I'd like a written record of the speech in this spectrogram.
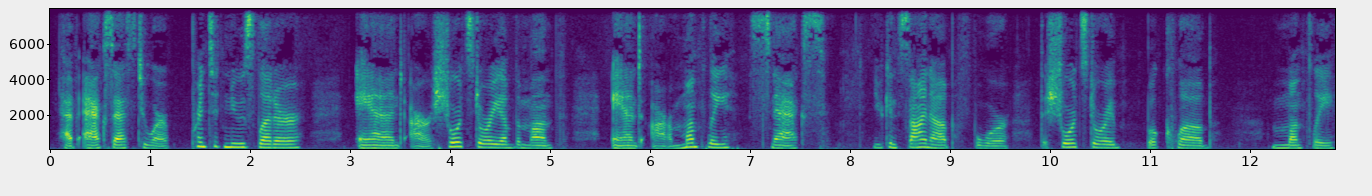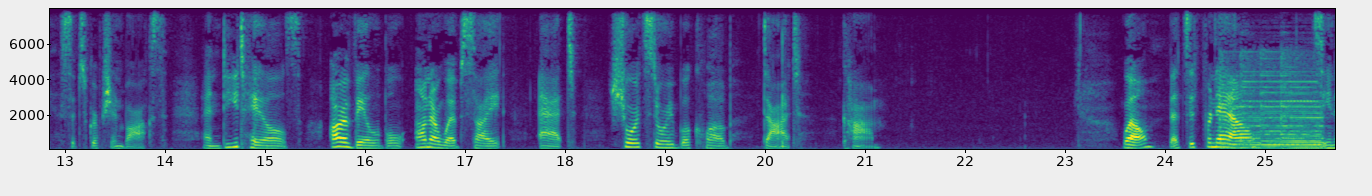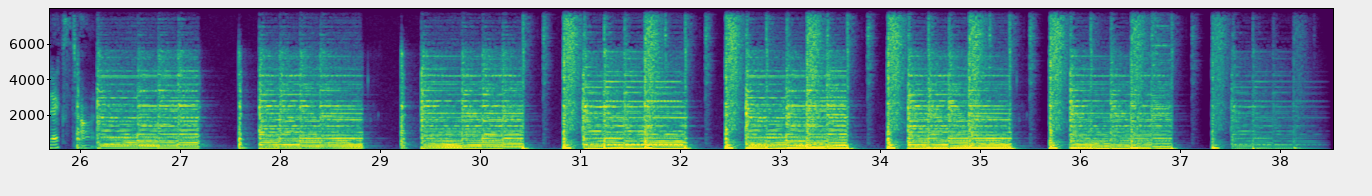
have access to our printed newsletter and our short story of the month and our monthly snacks, you can sign up for the Short Story Book Club monthly subscription box. And details are available on our website at shortstorybookclub.com. Well, that's it for now. See you next time.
